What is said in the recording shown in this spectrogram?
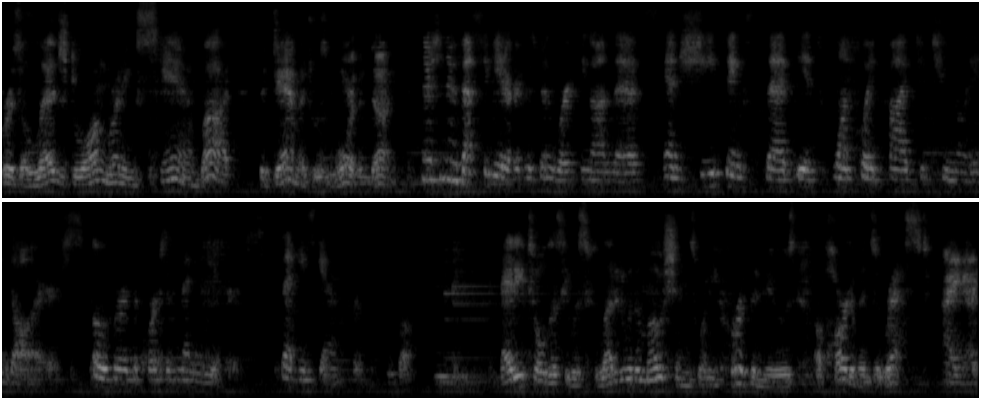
for his alleged long-running scam, but the damage was more than done. There's an investigator who's been working on this, and she thinks that it's 1.5 to 2 million dollars over the course of many years that he scammed for people. Eddie told us he was flooded with emotions when he heard the news of Hargobind's arrest. I, I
